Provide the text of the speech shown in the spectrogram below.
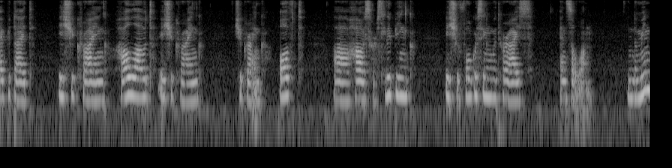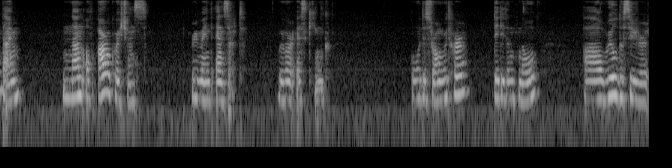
appetite. Is she crying? How loud is she crying? Is she crying oft? Uh, how is her sleeping? Is she focusing with her eyes? And so on. In the meantime, none of our questions remained answered. We were asking what is wrong with her. They didn't know. Uh, will the seizure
